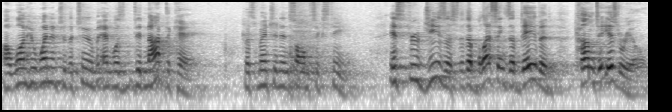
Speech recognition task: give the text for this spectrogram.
uh, one who went into the tomb and was, did not decay. That's mentioned in Psalm 16. It's through Jesus that the blessings of David come to Israel.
